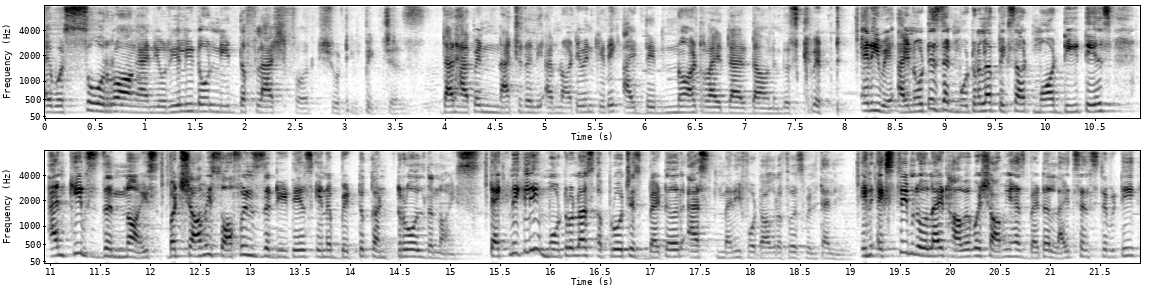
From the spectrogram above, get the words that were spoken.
I was so wrong and you really don't need the flash for shooting pictures. Deus. That happened naturally. I'm not even kidding. I did not write that down in the script. Anyway, I noticed that Motorola picks out more details and keeps the noise, but Xiaomi softens the details in a bit to control the noise. Technically, Motorola's approach is better as many photographers will tell you. In extreme low light, however, Xiaomi has better light sensitivity,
